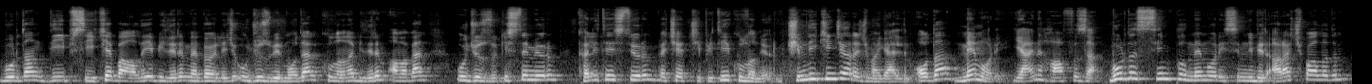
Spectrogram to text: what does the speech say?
buradan DeepSeek'e bağlayabilirim ve böylece ucuz bir model kullanabilirim. Ama ben ucuzluk istemiyorum, kalite istiyorum ve ChatGPT'yi kullanıyorum. Şimdi ikinci aracıma geldim. O da memory yani hafıza. Burada Simple Memory isimli bir araç bağladım.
